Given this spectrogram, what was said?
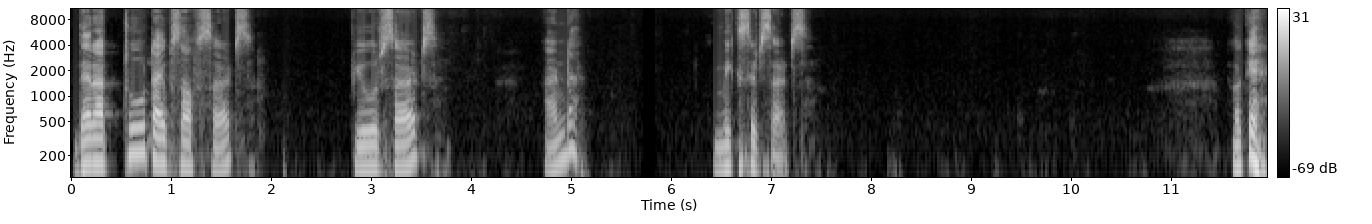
There are two types of surds pure surds and mixed surds Okay.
